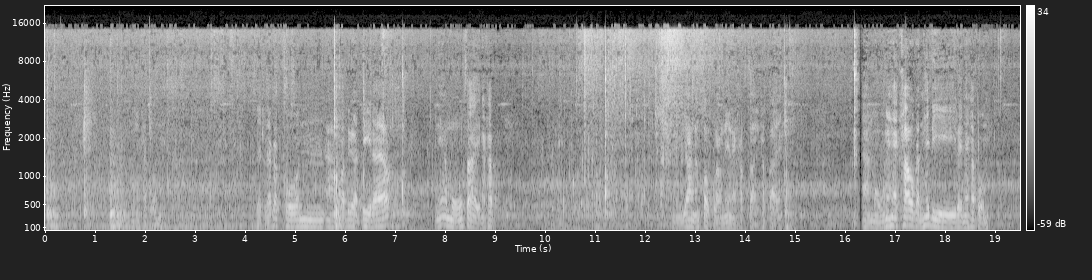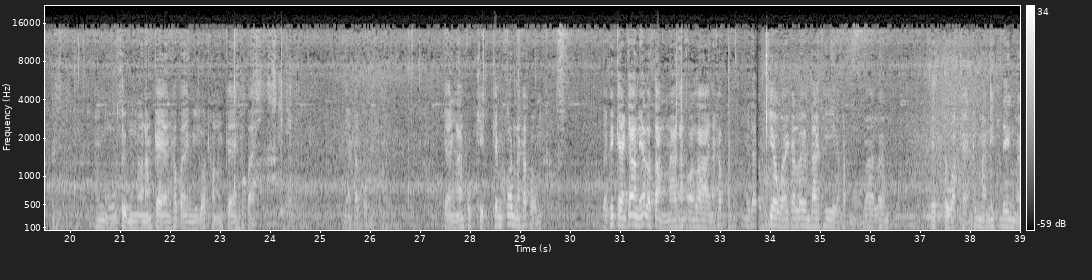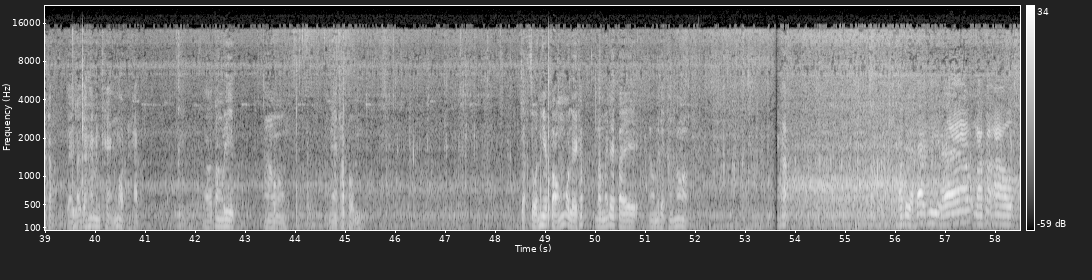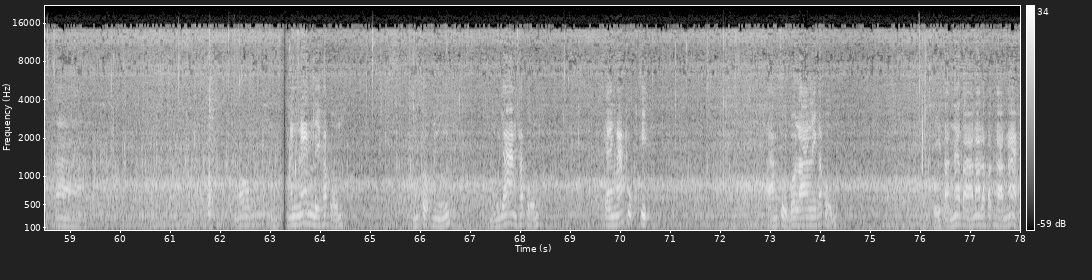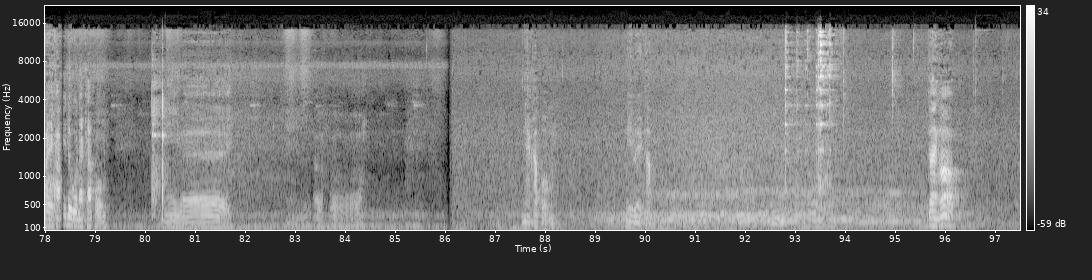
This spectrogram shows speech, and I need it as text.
นี่ครับผม เสร็จแล้วก็คนอ่าพอเดือดดีแล้วนนี้เอาหมูใส่นะครับหมูย่างน้ำตกเราเนี่ยนะครับ ใส่เข้าไปอ่าหมูนี่ให้เข้ากันให้ดีเลยนะครับ ผม ให้หมูซึมเอาน้ำแกงเข้าไปมีรสของน้ำแกงเข้าไปเนี่ยครับ ผม แกงน้ำขุกขิกเข้มข้นนะครับ ผม แต่พริกแกงเจ้าเนี้ยเราสั่งมาทางออนไลน์นะครับ ไม่ได้เคี่ยวไว้ก็เริ่มได้ที่แล้วครับ หมูก็เริ่มเซตตัวแข็งขึ้นมานิดเด้งนะครับ แต่เราจะให้มันแข็งหมดนะครับ เราต้องรีบเอาเนี่ยครับผม จากสวนเฮียป๋องหมดเลยครับ เราไม่ได้ไปเอามาจากข้างนอกนะครับพอเดือดได้ที่แล้ว เราก็เอาอ่า มันแน่นเลยครับผมหมูตกหมูหมูย่างครับผม แกงน้ำปุกกิกตามสูตรโบราณเลยครับผม สีสันหน้าตาน่ารับประทานมากเลยครับ ให้ดูนะครับผม นี่เลยโอ้โหเนี่ยครับผม นี่เลยครับ แกงก็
